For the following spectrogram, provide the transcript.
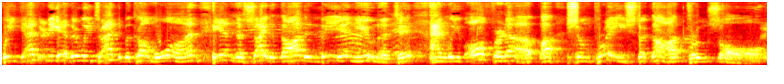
we gathered together, we tried to become one in the sight of God and be in unity, and we've offered up uh, some praise to God through song.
